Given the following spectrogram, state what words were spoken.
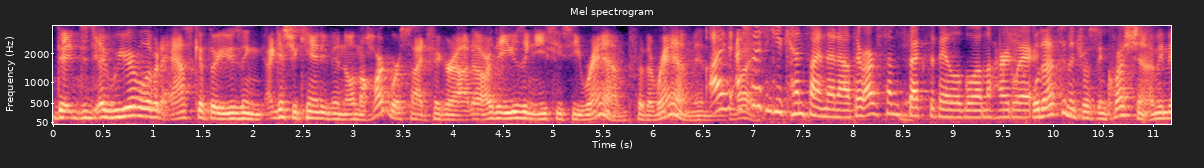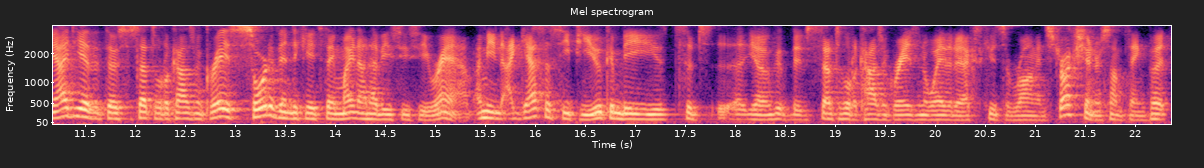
did, did, were you ever able to ask if they're using, I guess you can't even on the hardware side figure out, are they using ECC RAM for the RAM? In the I actually device? think you can find that out. There are some specs available on the hardware. Well, that's an interesting question. I mean, the idea that they're susceptible to cosmic rays sort of indicates they might not have ECC RAM. I mean, I guess a CPU can be, uh, you know, susceptible to cosmic rays in a way that it executes a wrong instruction or something. But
